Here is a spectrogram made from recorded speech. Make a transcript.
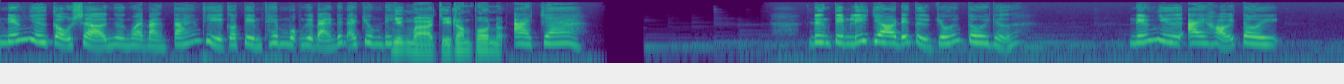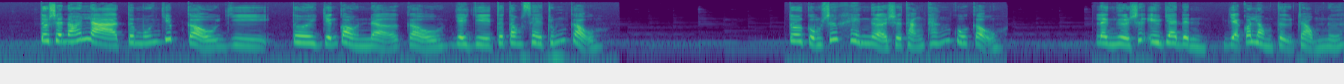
Nếu như cậu sợ người ngoài bàn tán thì cậu tìm thêm một người bạn đến ở chung đi. Nhưng mà chị Rampon... À cha. Đừng tìm lý do để từ chối tôi nữa. Nếu như ai hỏi tôi, tôi sẽ nói là tôi muốn giúp cậu vì tôi vẫn còn nợ cậu và vì tôi tông xe trúng cậu. Tôi cũng rất khen ngợi sự thẳng thắn của cậu. Là người rất yêu gia đình và có lòng tự trọng nữa.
